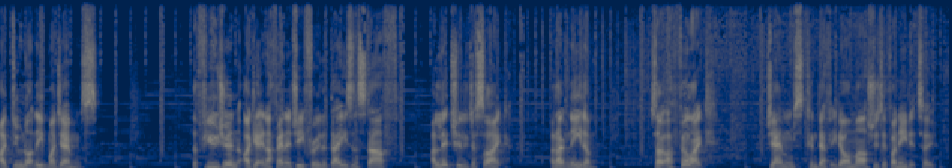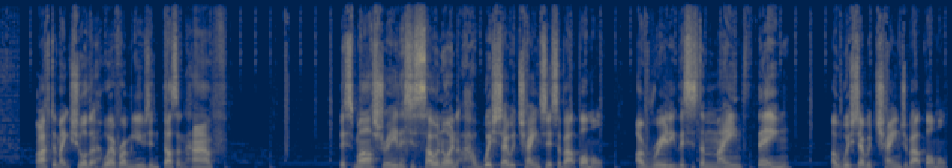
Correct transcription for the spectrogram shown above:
I do not need my gems. The fusion, I get enough energy through the days and stuff. I literally just like, I don't need them. So I feel like gems can definitely go on masteries if I need it to. I have to make sure that whoever I'm using doesn't have this mastery. This is so annoying. I wish they would change this about Bommal. I really, this is the main thing I wish they would change about Bommal.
